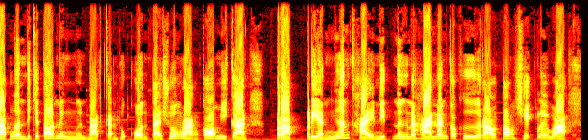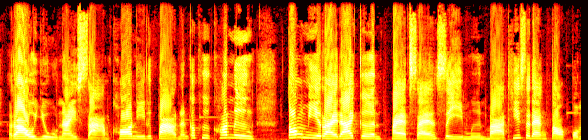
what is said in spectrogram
รับเงินดิจิตอล10,000 บาทกันทุกคน แต่ช่วงหลังก็มีการปรับเปลี่ยนเงื่อนไขนิดนึงนะคะ นั่นก็คือเราต้องเช็คเลยว่า เราอยู่ใน 3 ข้อนี้หรือเปล่า นั่นก็คือข้อ 1 ต้องมีรายได้เกิน 840,000 บาทที่แสดงต่อกรม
